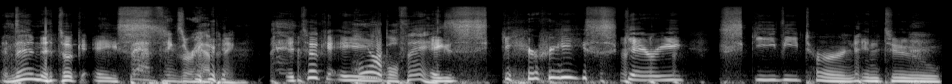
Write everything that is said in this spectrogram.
and then it took a Bad things are happening. it took a Horrible thing, a scary scary skeevy turn into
